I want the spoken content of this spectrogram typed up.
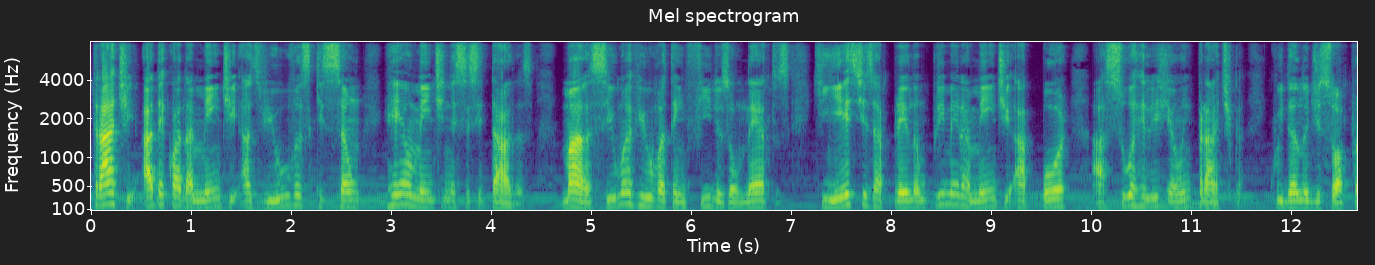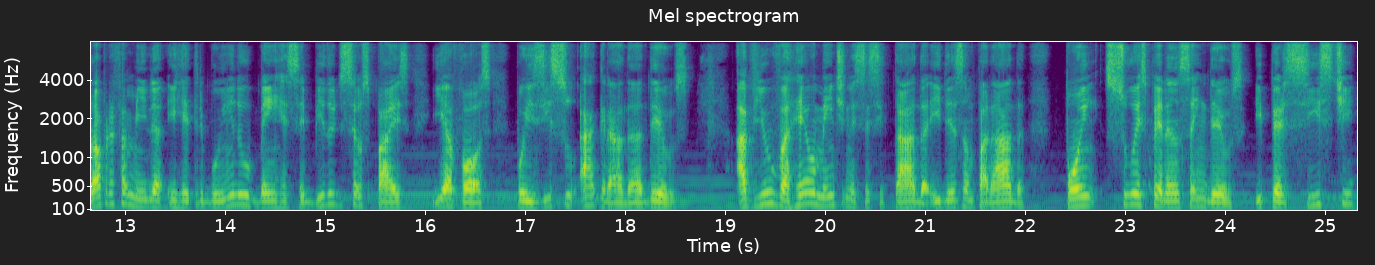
Trate adequadamente as viúvas que são realmente necessitadas. Mas se uma viúva tem filhos ou netos, que estes aprendam primeiramente a pôr a sua religião em prática, cuidando de sua própria família e retribuindo o bem recebido de seus pais e avós, pois isso agrada a Deus. A viúva realmente necessitada e desamparada põe sua esperança em Deus e persiste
